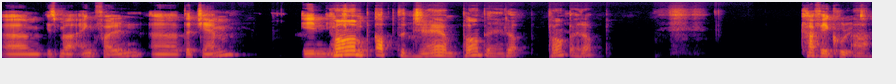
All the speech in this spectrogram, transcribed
ähm, ist mir eingefallen, äh, der Jam in Pump Innsbruck, up the jam, pump it up, pump it up. Kaffeekult. Ah.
